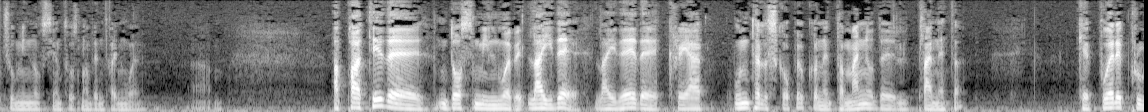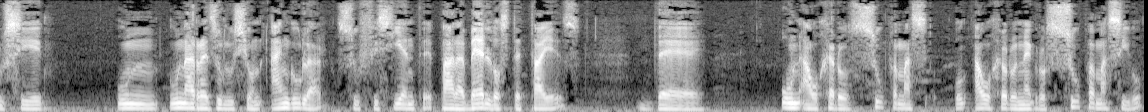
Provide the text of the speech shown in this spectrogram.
1998-1999. Um, a partir de 2009, la idea, la idea de crear un telescopio con el tamaño del planeta que puede producir un- una resolución angular suficiente para ver los detalles de un agujero supermas- un agujero negro supermasivo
